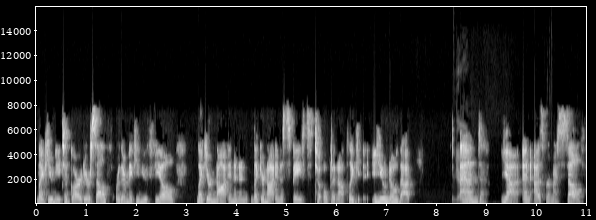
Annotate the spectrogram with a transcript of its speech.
like you need to guard yourself or they're making you feel like you're not in an like you're not in a space to open up like you know that yeah. and yeah. And as for myself,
